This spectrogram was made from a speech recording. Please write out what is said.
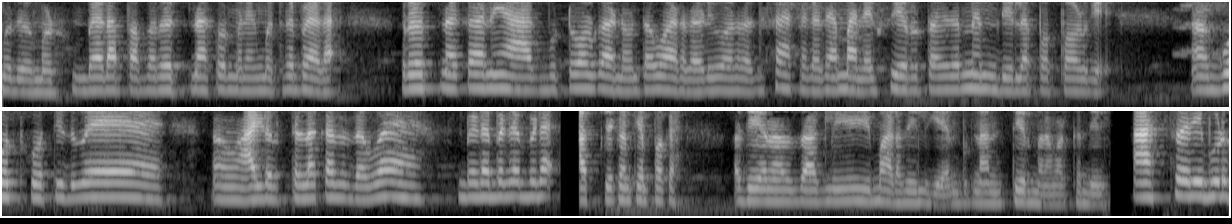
ಮದುವೆ ಮಾಡು ಬೇಡಪ್ಪ ರತ್ನಾಕ ಮನೆಗೆ ಮಾತ್ರ ಬೇಡ. ರತ್ನಾಕನೇ ಆಗ್ಬಿಟ್ಟು ಅವಳು ಗಂಡು ಅಂತ ಹೊಡೆದಾಡಿ ಹೊಡೆದಾಡಿ ಸಾಕಾಗದೆ ಮನೆಗೆ ಸೇರುತ್ತಾ ಇದ್ರೆ ನೆಮ್ಮದಿಲ್ಲ ಪಾಪ ಅವಳಿಗೆ. ಗೊತ್ತು ಗೊತ್ತಿದ್ವೇ? ಅಳ್ಳಿರ್ತಳಕ್ಕದವ ಬೇಡ ಬೇಡ ಬೇಡ. ಅದಕ್ಕೆ ಕನ್ಕೆಂಪಕ್ಕ ಅದೇನಾದಾಗ್ಲಿ ಮಾಡೋದು ಇಲ್ಲಿಗೆ ಅಂದ್ಬಿಟ್ಟು ನಾನು ತೀರ್ಮಾನ ಮಾಡ್ಕೊಂಡಿಲ್ಲ ಆ ಸರಿ ಬಿಡು.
